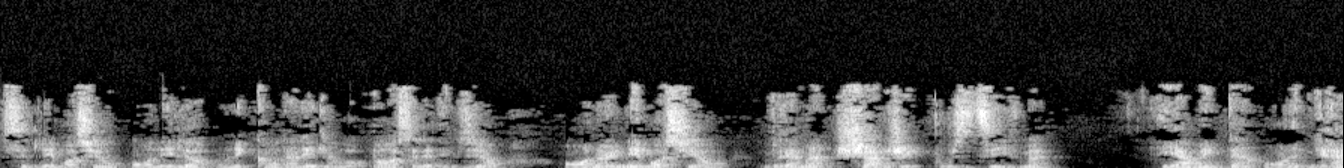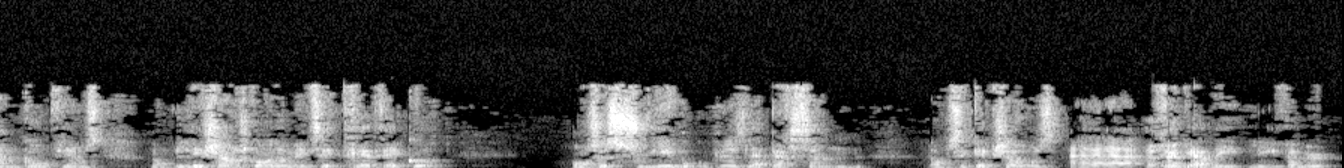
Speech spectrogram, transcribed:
c'est de l'émotion. On est là, on est content d'être là, on va passer à la télévision, on a une émotion vraiment chargée positivement. Et en même temps, on a une grande confiance. Donc, l'échange qu'on a, même si c'est très, très court, on se souvient beaucoup plus de la personne. Donc, c'est quelque chose à regarder. Les, fameux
